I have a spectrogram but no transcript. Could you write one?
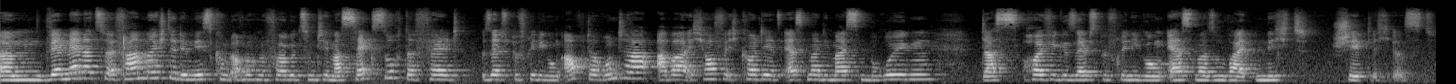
Ähm, wer mehr dazu erfahren möchte, demnächst kommt auch noch eine Folge zum Thema Sexsucht. Da fällt Selbstbefriedigung auch darunter. Aber ich hoffe, ich konnte jetzt erstmal die meisten beruhigen, dass häufige Selbstbefriedigung erstmal soweit nicht schädlich ist.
